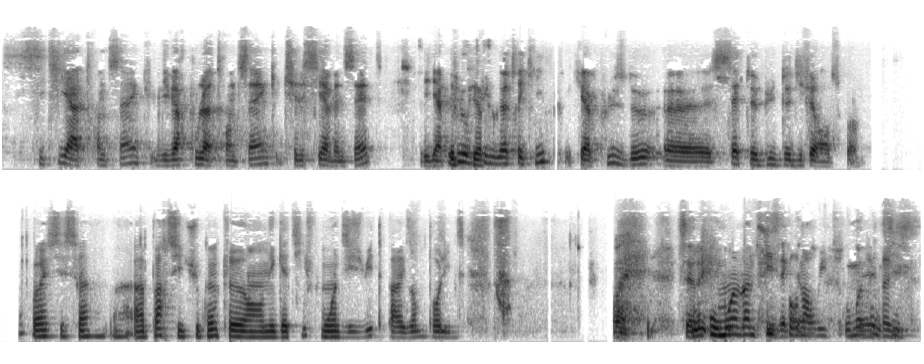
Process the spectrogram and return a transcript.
City à 35, Liverpool à 35, Chelsea à 27. Et il n'y a plus aucune autre équipe qui a plus de euh, 7 buts de différence. Quoi. Ouais, c'est ça. À part si tu comptes euh, en négatif, moins 18 par exemple pour Leeds. Ouais, c'est vrai. Ou, moins 26 pour Norwich. Ou moins 26.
